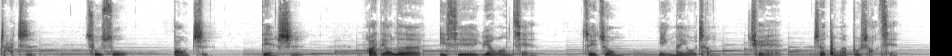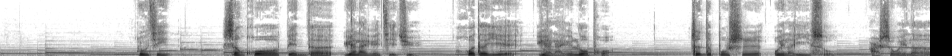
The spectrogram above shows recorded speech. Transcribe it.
杂志、出书、报纸、电视，花掉了一些冤枉钱，最终名没有成，却折腾了不少钱。如今，生活变得越来越拮据，活得也越来越落魄。真的不是为了艺术，而是为了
